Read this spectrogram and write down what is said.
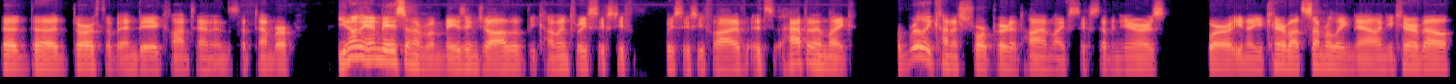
the the dearth of NBA content in September. You know, the NBA's done an amazing job of becoming 360, 365. It's happened in like a really kind of short period of time, like six, seven years, where you know you care about summer league now and you care about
